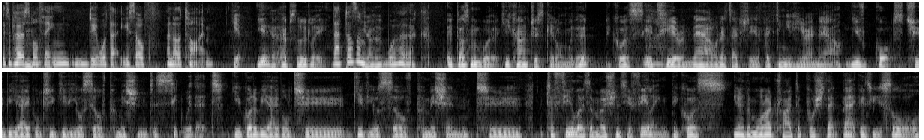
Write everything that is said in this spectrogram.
It's a personal Hmm. thing. Deal with that yourself another time." yeah, yeah, absolutely. That doesn't You know, work. it doesn't work. You can't just get on with it because it's here and now and it's actually affecting you here and now. You've got to be able to give yourself permission to sit with it. You've got to be able to give yourself permission to to feel those emotions you're feeling because, you know, the more I tried to push that back as you saw,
